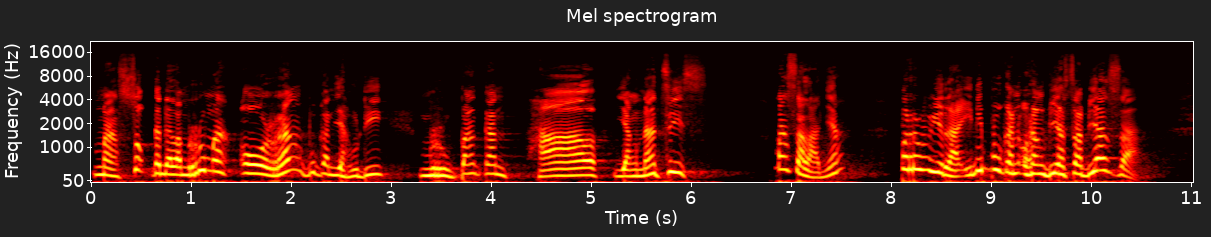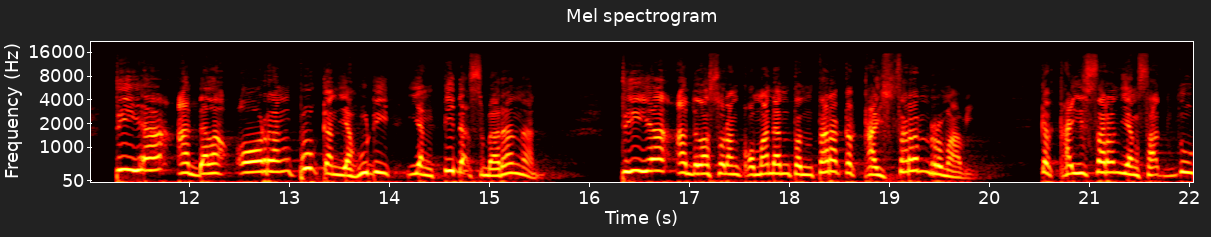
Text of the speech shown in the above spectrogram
masuk ke dalam rumah orang bukan Yahudi merupakan hal yang najis. Masalahnya, perwira ini bukan orang biasa-biasa. Dia adalah orang bukan Yahudi yang tidak sembarangan. Dia adalah seorang komandan tentara kekaisaran Romawi. Kekaisaran yang saat itu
